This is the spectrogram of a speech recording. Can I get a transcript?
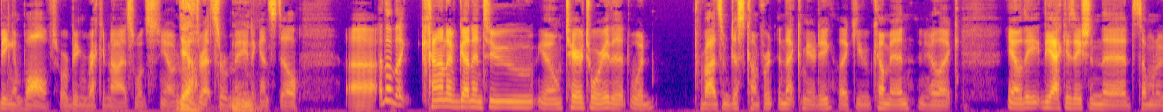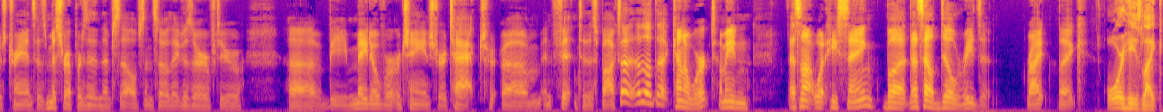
being involved or being recognized once you know Yeah. threats are made Mhm. against Dill. Uh, I thought that kind of got into you know territory that would provide some discomfort in that community. Like you come in and you're like, you know, the the accusation that someone who's trans has misrepresented themselves, and so they deserve to uh, be made over or changed or attacked um, and fit into this box. I, I thought that kind of worked. I mean, that's not what he's saying, but that's how Dill reads it, right? Like, Or he's like,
